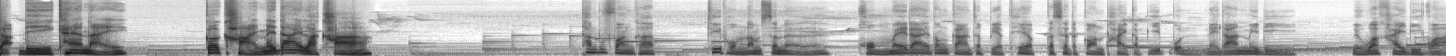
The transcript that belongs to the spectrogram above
จะดีแค่ไหน ก็ขายไม่ได้ราคา ท่านผู้ฟังครับ ที่ผมนำเสนอ ผมไม่ได้ต้องการจะเปรียบเทียบเกษตรกรไทยกับญี่ปุ่นในด้านไม่ดี หรือว่าใครดีกว่า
